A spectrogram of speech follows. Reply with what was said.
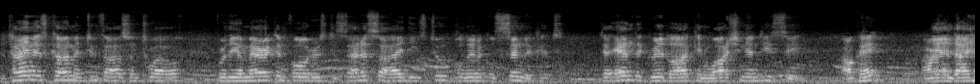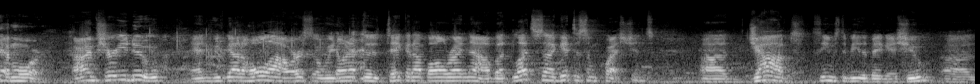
The time has come in 2012 for the American voters to set aside these two political syndicates to end the gridlock in Washington, D.C. Okay. And I have more. I'm sure you do, and we've got a whole hour, so we don't have to take it up all right now, but let's uh, get to some questions. Uh, jobs seems to be the big issue. Uh,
